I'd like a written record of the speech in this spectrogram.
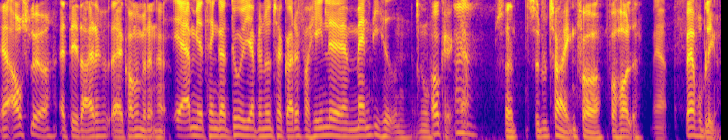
ja, afsløre, at det er dig, der er kommet med den her? Ja, men jeg tænker, du, jeg bliver nødt til at gøre det for hele mandigheden nu. Okay. Ja. Så, så du tager en for, for holdet. Ja. Hvad er problemet?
